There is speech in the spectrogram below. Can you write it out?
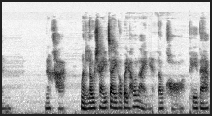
นนะคะ เหมือนเราใช้ใจเขาไปเท่าไหร่เนี่ยเราขอ payback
